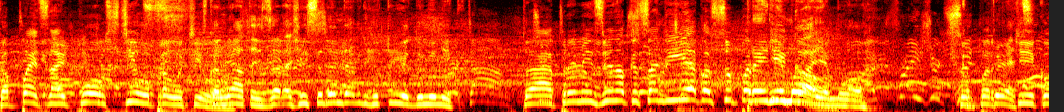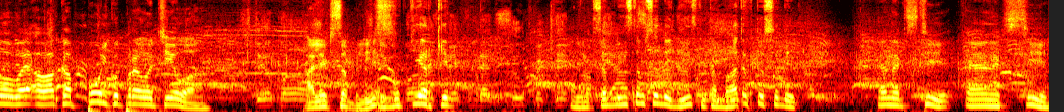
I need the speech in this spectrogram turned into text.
Капець, навіть повз тіло пролетіло. Канятий, зараз 6-1-9 готує Домінік. Так, прийміть дзвінок із Сан-Дієго, суперкіко. Приймаємо. Суперкікове в Акапульку прилетіло. Алекса Бліс. Букерки. Алекса Бліс там сидить, дійсно, там багато хто сидить. NXT, NXT,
